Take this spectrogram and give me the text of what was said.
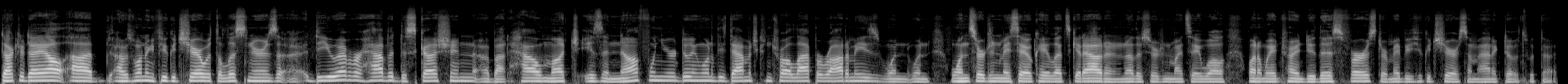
Dr. Dayal, uh, I was wondering if you could share with the listeners uh, do you ever have a discussion about how much is enough when you're doing one of these damage control laparotomies? When, when one surgeon may say, okay, let's get out, and another surgeon might say, well, why don't we try and do this first? Or maybe if you could share some anecdotes with that.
